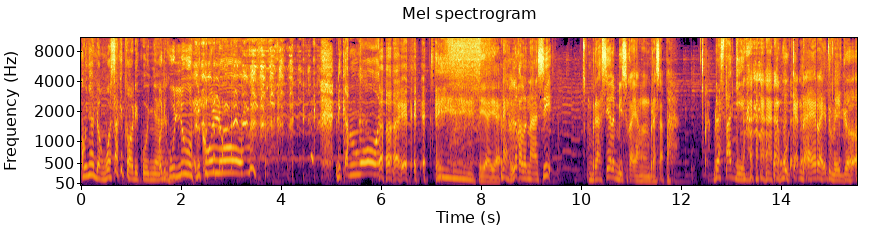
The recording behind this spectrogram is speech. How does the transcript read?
dikunyah dong, gue sakit kalau dikunyah. Oh di kulu Dikulum. Dikemut. Iya iya Nah lo kalau nasi Berasnya lebih suka yang beras apa? Beras tagi. Bukan daerah itu bego.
